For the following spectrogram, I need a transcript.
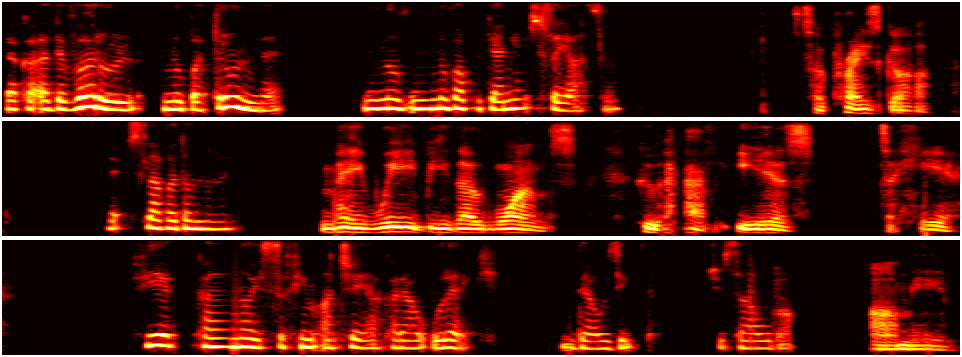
Dacă adevărul nu pătrunde, nu, nu va putea nici să iasă. So praise God. Deci, slavă Domnului! May we be the ones who have ears to hear. Fie ca noi să fim aceia care au urechi de auzit și să audă. Amen.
